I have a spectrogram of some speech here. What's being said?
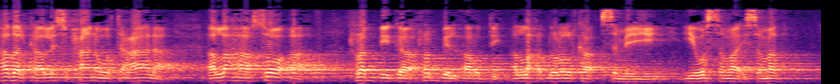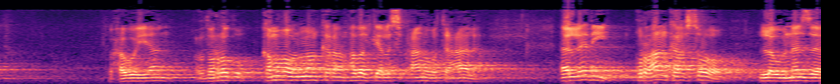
hadalka alle subxaana wa tacaala allahaasoo ah rabbiga rabbi اlardi allaha dhulalka sameeyey iyo wasamaa'i samada waxa weeyaan cuduradu kama hor imaan karaan hadalkii alle subxaana wa tacaala alladii qur'aankaasoo low nazla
